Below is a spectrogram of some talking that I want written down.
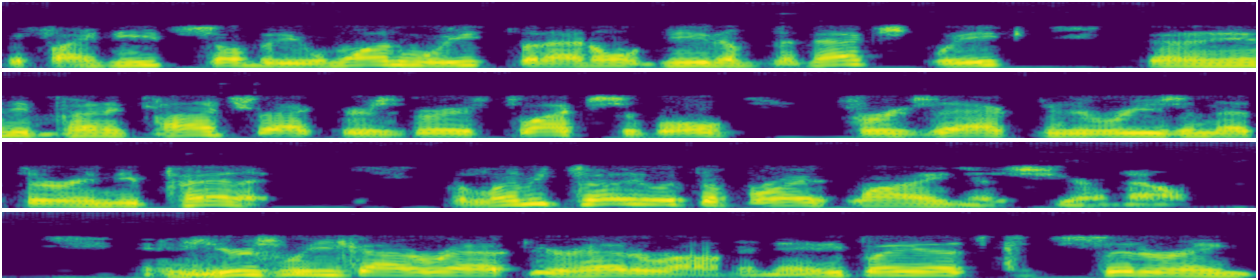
If I need somebody one week, but I don't need them the next week, then an independent contractor is very flexible for exactly the reason that they're independent. But let me tell you what the bright line is here now. And here's what you got to wrap your head around. And anybody that's considering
